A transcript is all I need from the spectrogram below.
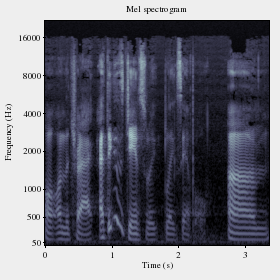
on, on the track. I think it's James Blake, Blake sample. Um,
